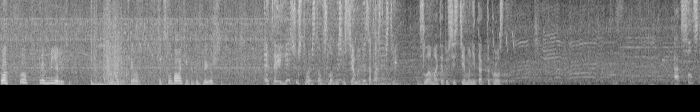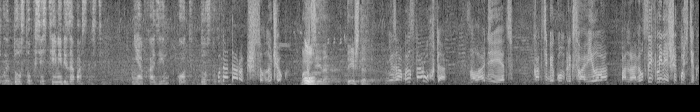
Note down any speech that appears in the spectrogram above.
А, а, прям в меня летит. Ну, долетело. Что-то слабоватенько, ты плюешься? Это и есть устройство взлома системы безопасности? Взломать эту систему не так-то просто. Отсутствует доступ к системе безопасности. Необходим код доступа. Куда торопишься, внучок? Бабзина, ты что ли? Не забыл старуху-то? Молодец. Как тебе комплекс Вавилова? Понравился их милейший кустик?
